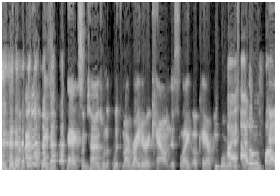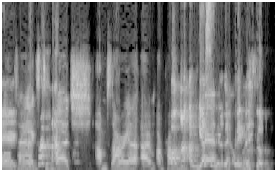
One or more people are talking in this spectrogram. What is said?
I crazy tags sometimes when, with my writer account, and it's like, okay, are people really? I, I don't follow tag? tags too much. I'm sorry. I, am I'm, I'm probably. Well, I'm guessing that, they look up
